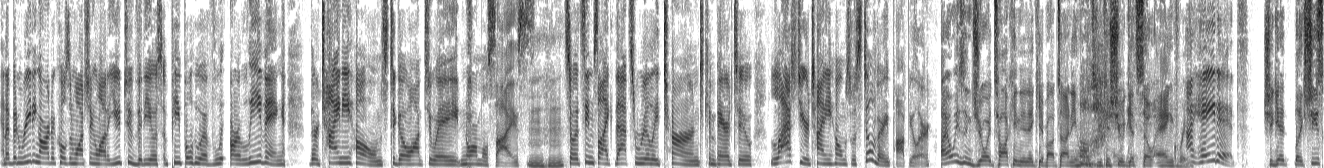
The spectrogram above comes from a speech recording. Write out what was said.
And I've been reading articles and watching a lot of YouTube videos of people who have are leaving their tiny homes to go on to a normal size. Mm-hmm. So it seems like that's really turned compared to last year. Tiny homes was still very popular. I always enjoyed talking to Nikki about tiny homes because she would get so angry. Oh, I hate it. she get like she's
